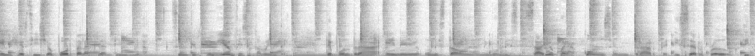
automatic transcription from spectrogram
el ejercicio aporta a la creatividad. Sentirse bien físicamente te pondrá en un estado de ánimo necesario para concentrarte y ser productivo.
